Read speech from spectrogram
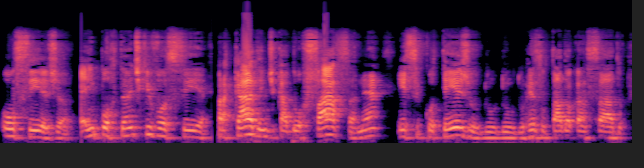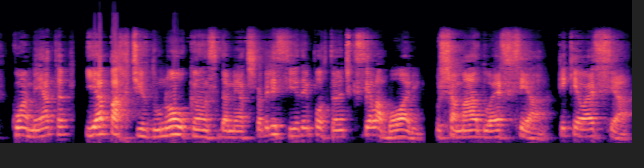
Ou seja, é importante que você, para cada indicador, faça né, esse cotejo do, do, do, resultado alcançado com a meta, e a partir do não alcance da meta estabelecida, é importante que se elabore o chamado FCA. O que é o FCA?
